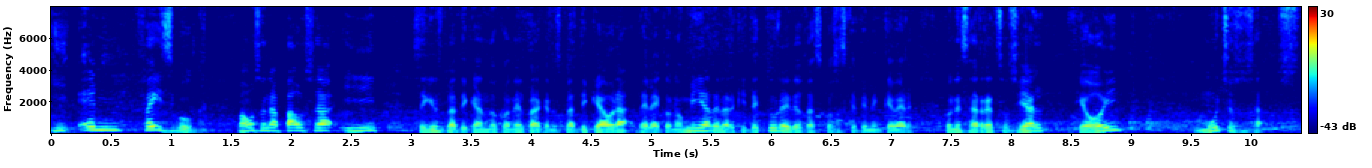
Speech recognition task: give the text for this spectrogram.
y en Facebook. Vamos a una pausa y seguimos platicando con él para que nos platique ahora de la economía, de la arquitectura y de otras cosas que tienen que ver con esa red social que hoy muchos usamos.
